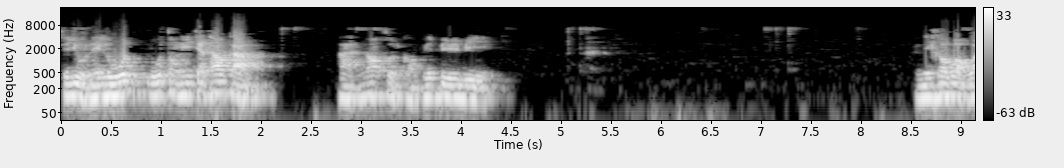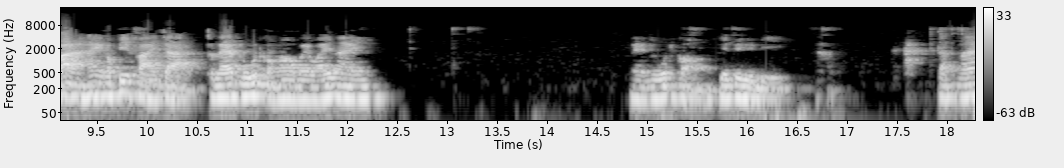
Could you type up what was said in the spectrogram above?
จะอยู่ในรูทรูทตรงนี้จะเท่ากับผ่านนอกสุดของ PHP อันนี้เขาบอกว่าให้ copy ไฟล์จาก slash root ของเราไปไว้ใน ใน root ของ PHP นะครับตัดมา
